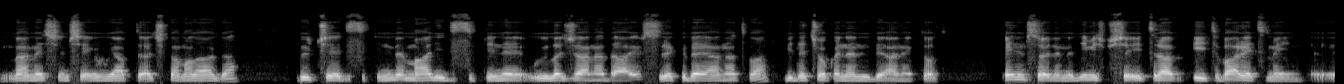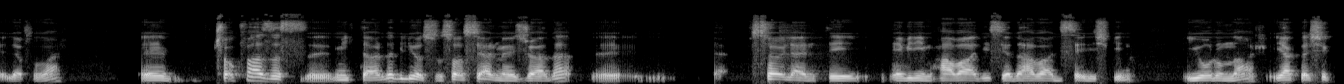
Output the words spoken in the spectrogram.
Mehmet Şimşek'in yaptığı açıklamalarda bütçe disiplini ve mali disipline uyulacağına dair sürekli beyanat var. Bir de çok önemli bir anekdot. Benim söylemediğim hiçbir şeye itiraf, itibar etmeyin e, lafı var. E, çok fazla e, miktarda biliyorsun sosyal mecrada e, söylenti, ne bileyim havadis ya da havadise ilişkin yorumlar yaklaşık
